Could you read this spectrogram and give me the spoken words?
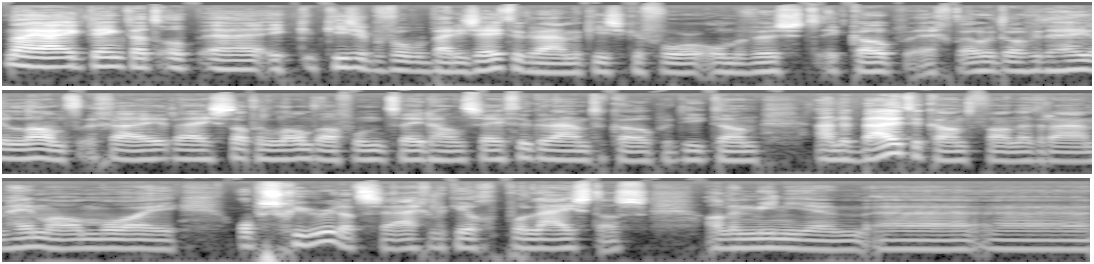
Nou ja, ik denk dat op. eh, ik kies er bijvoorbeeld bij die zetelramen kies ik ervoor onbewust. Ik koop echt over, het hele land. Ga rij stad en land af om een tweedehands zetelraam te kopen. Die ik dan aan de buitenkant van het raam helemaal mooi opschuur. Dat ze eigenlijk heel gepolijst als aluminium eh, eh,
